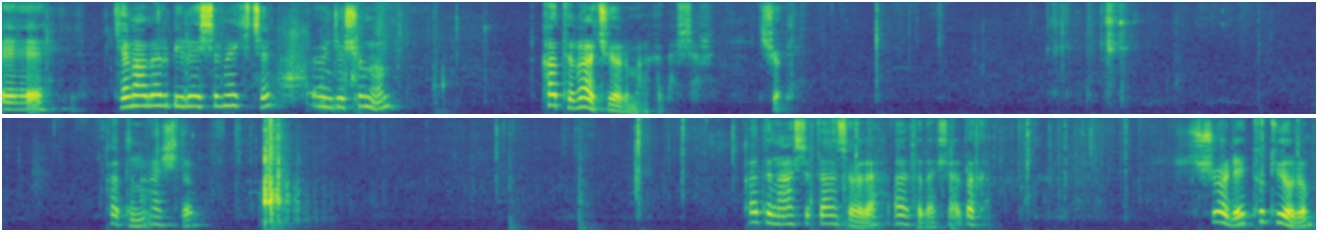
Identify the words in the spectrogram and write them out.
Ee, kenarları birleştirmek için önce şunun katını açıyorum arkadaşlar. Şöyle. Katını açtım. Katını açtıktan sonra arkadaşlar bakın. Şöyle tutuyorum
